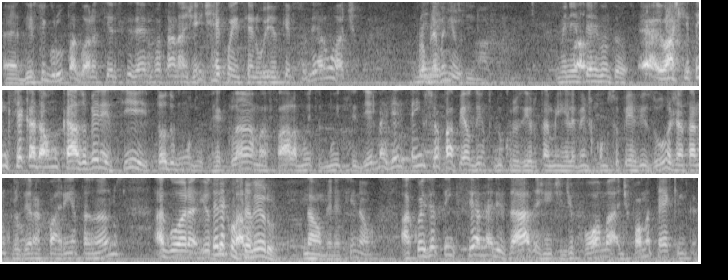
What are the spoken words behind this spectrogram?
eh, desse grupo. Agora, se eles quiserem votar na gente, reconhecendo o erro que eles fizeram, ótimo. Problema nenhum. O menino perguntou. É, eu acho que tem que ser cada um caso. O Beneci, todo mundo reclama, fala muito, muito se dele, mas ele tem o seu papel dentro do Cruzeiro também relevante como supervisor, já está no Cruzeiro há 40 anos. Agora, eu Ele é conselheiro? Falo, não, Beneci não. A coisa tem que ser analisada, gente, de forma, de forma técnica.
